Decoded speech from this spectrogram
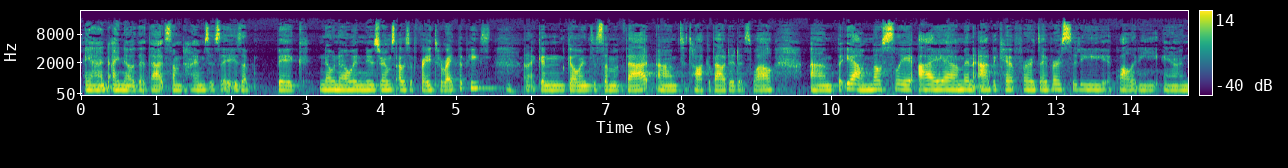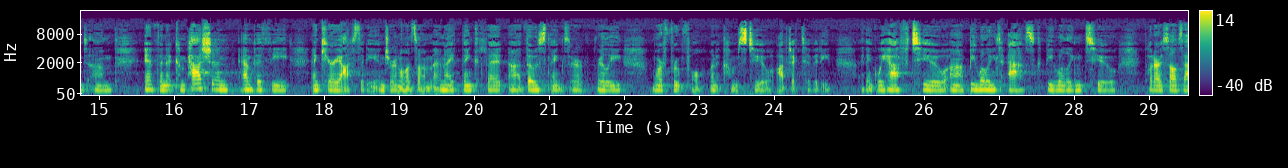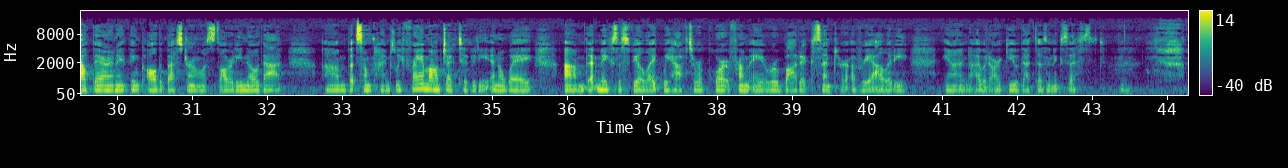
and I know that that sometimes is a, is a big no no in newsrooms. I was afraid to write the piece, and I can go into some of that um, to talk about it as well. Um, but yeah, mostly I am an advocate for diversity, equality, and um, infinite compassion, empathy, and curiosity in journalism. And I think that uh, those things are really more fruitful when it comes to objectivity. I think we have to uh, be willing to ask, be willing to put ourselves out there, and I think all the best journalists already know that. Um, but sometimes we frame objectivity in a way um, that makes us feel like we have to report from a robotic center of reality. And I would argue that doesn't exist.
